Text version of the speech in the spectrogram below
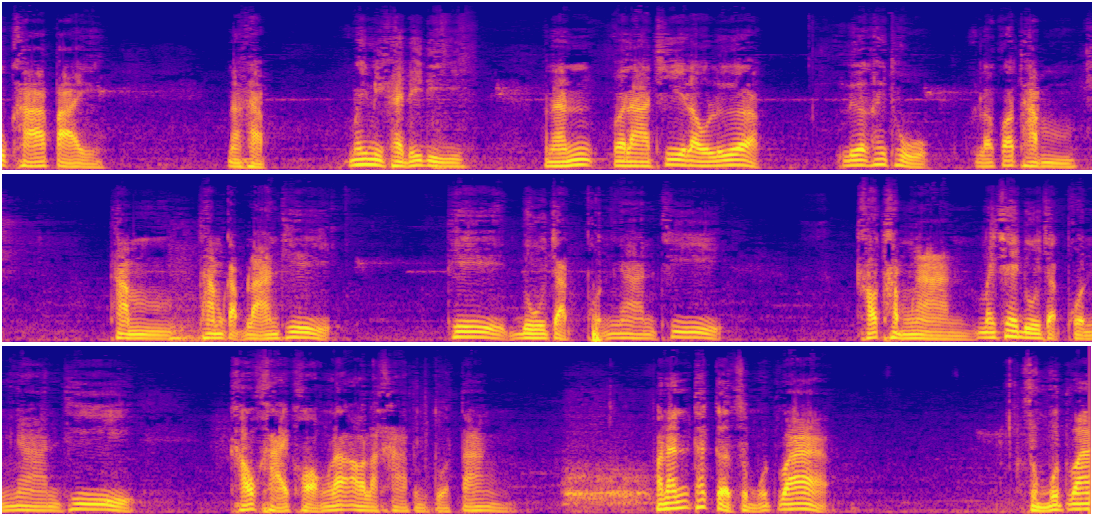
ลูกค้าไปนะครับ ไม่มีใครได้ดี เพราะนั้นเวลาที่เราเลือกเลือกให้ถูก แล้วก็ทำทำทำกับร้านที่ที่ดูจากผลงานที่ เขาทำงาน ไม่ใช่ดูจากผลงานที่เขาขายของแล้วเอาราคาเป็นตัวตั้ง เพราะนั้นถ้าเกิดสมมุติว่า สมมุติว่า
